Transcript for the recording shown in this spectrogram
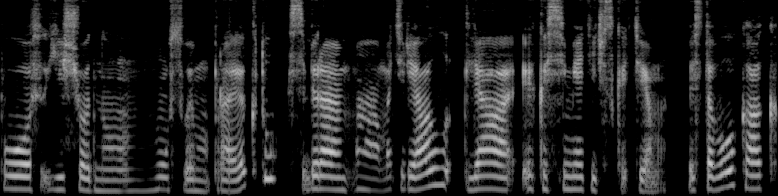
по еще одному своему проекту. Собираю а, материал для экосемиотической темы то есть того, как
